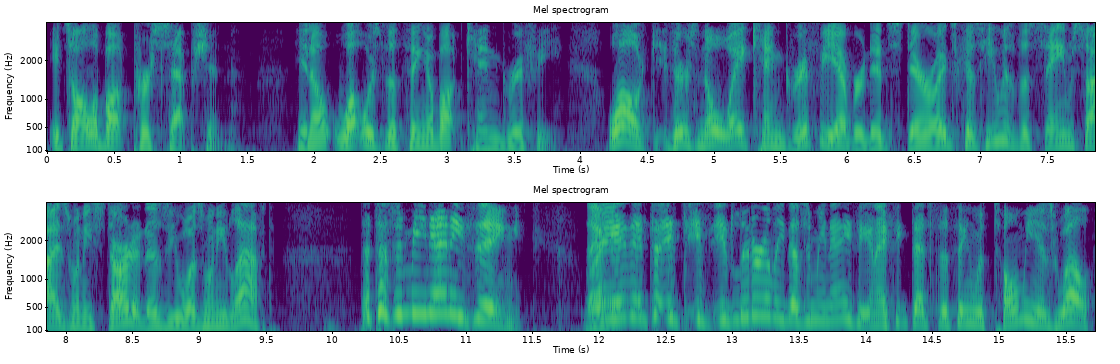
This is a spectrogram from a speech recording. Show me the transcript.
It's all about perception. You know, what was the thing about Ken Griffey? Well, there's no way Ken Griffey ever did steroids because he was the same size when he started as he was when he left. That doesn't mean anything. I mean, it, it, it, it literally doesn't mean anything. And I think that's the thing with Thome as well.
